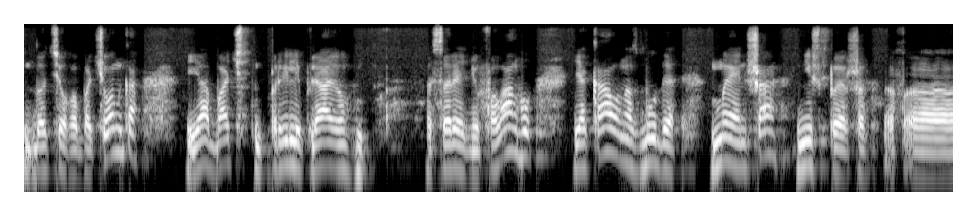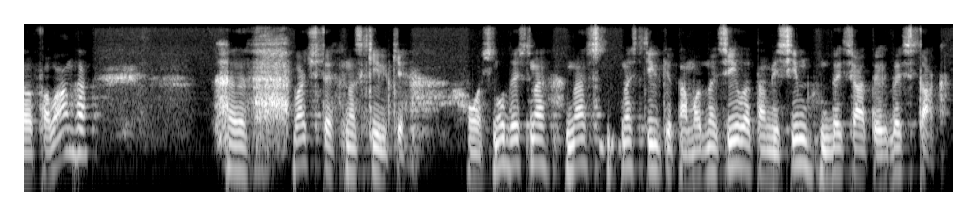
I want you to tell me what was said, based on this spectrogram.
до цього бачонка я, бачите, приліпляю середню фалангу, яка у нас буде менша, ніж перша е, фаланга. Е, Бачите, наскільки? Ось, ну десь на, на, настільки там 1,7, десь так.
